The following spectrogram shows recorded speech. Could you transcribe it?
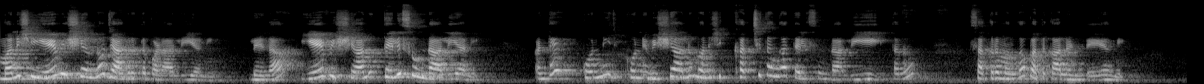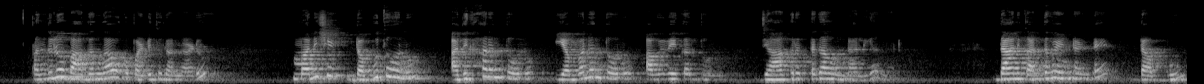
మనిషి ఏ విషయంలో జాగ్రత్త పడాలి అని? లేదా ఏ విషయాలు తెలిసి ఉండాలి అని? అంటే కొన్ని కొన్ని విషయాలు మనిషికి ఖచ్చితంగా తెలిసి ఉండాలి తను సక్రమంగా బతకాలంటే అని. అందులో భాగంగా ఒక పండితుడు అన్నాడు మనిషి డబ్బుతోనూ అధికారంతోనూ యవ్వనంతోనూ అవివేకంతోనూ జాగ్రత్తగా ఉండాలి అన్నాడు. దానికి అర్థం ఏంటంటే డబ్బు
